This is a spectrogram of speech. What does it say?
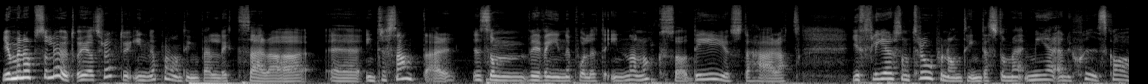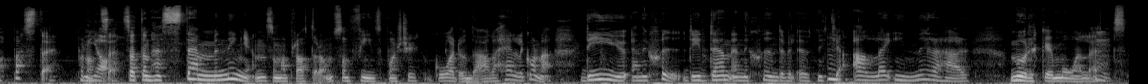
Jo men absolut, och jag tror att du är inne på någonting väldigt så här, eh, intressant där. Som vi var inne på lite innan också. Det är just det här att ju fler som tror på någonting desto mer- energi skapas det på något Ja. sätt. Så att den här stämningen som man pratar om som finns på en kyrkogård under alla helgorna. Det är ju energi, det är den energin du vill utnyttja. Alla är inne i det här mörkermolnet.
